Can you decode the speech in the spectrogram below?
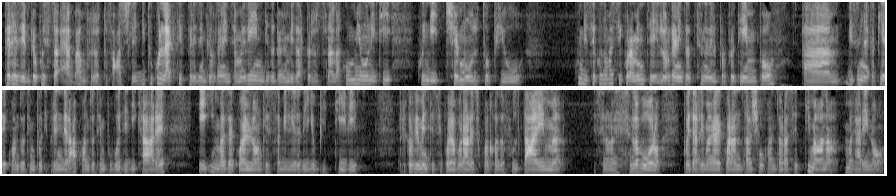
per esempio questo è un progetto facile. D2 Collective per esempio organizziamo eventi, dobbiamo invitare persone alla community, quindi c'è molto più... Quindi secondo me sicuramente l'organizzazione del proprio tempo eh, bisogna capire quanto tempo ti prenderà, quanto tempo puoi dedicare e in base a quello anche stabilire degli obiettivi. Perché ovviamente se puoi lavorare su qualcosa full time, se non avessi un lavoro, puoi dargli magari 40-50 ore a settimana, magari no.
